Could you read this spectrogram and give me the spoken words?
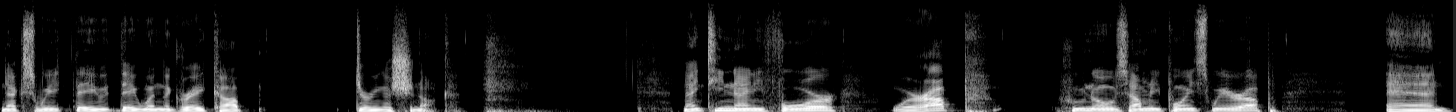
Next week they they win the Grey Cup during a Chinook. 1994, we're up. Who knows how many points we were up? And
